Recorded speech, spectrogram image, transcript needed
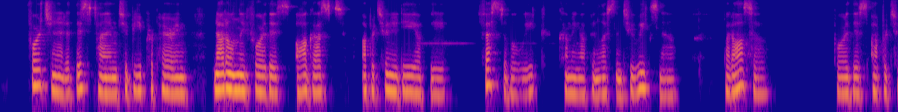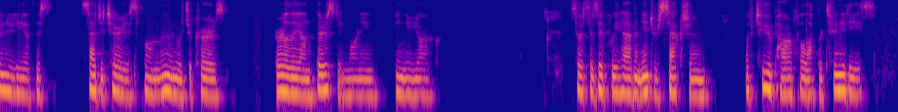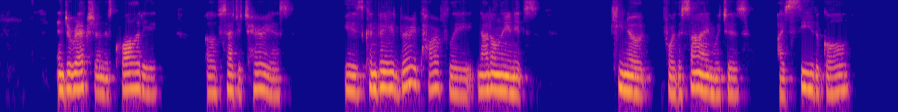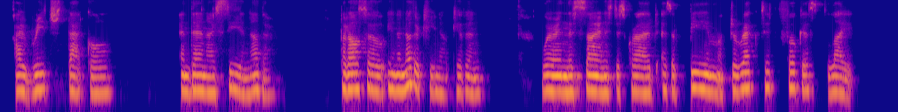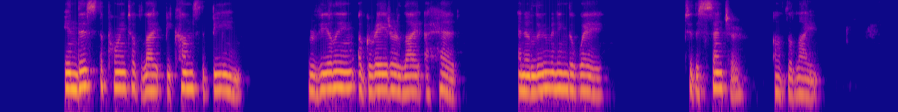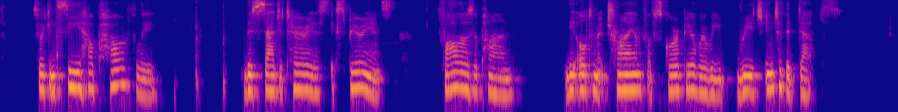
fortunate at this time to be preparing not only for this August opportunity of the festival week coming up in less than two weeks now, but also for this opportunity of this Sagittarius full moon, which occurs early on Thursday morning in New York. So it's as if we have an intersection of two powerful opportunities. And direction, this quality of Sagittarius, is conveyed very powerfully, not only in its keynote for the sign, which is I see the goal, I reach that goal, and then I see another. But also in another keynote given wherein this sign is described as a beam of directed, focused light. In this, the point of light becomes the beam, revealing a greater light ahead and illumining the way to the center of the light. So we can see how powerfully this Sagittarius experience follows upon the ultimate triumph of Scorpio, where we reach into the depths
